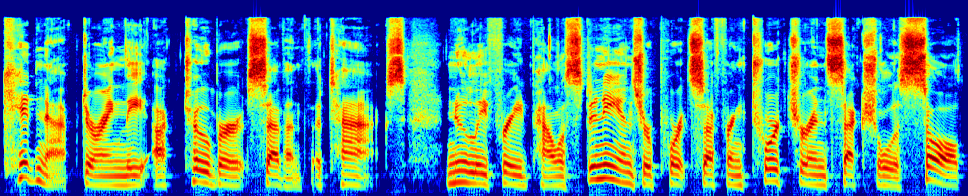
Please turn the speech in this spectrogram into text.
kidnapped during the October 7th attacks. Newly freed Palestinians report suffering torture and sexual assault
